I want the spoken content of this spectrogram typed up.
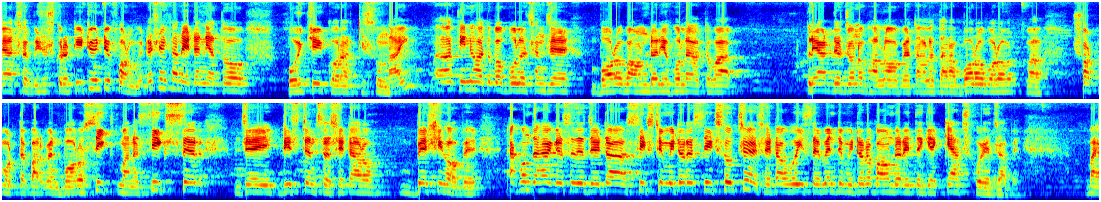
ম্যাচ হয়, বিশেষ করে টি টোয়েন্টি ফর্মেটে সেখানে এটা নিয়ে এত হইচই করার কিছু নাই। তিনি হয়তোবা বলেছেন যে, বড় বাউন্ডারি হলে হয়তোবা প্লেয়ারদের জন্য ভালো হবে, তাহলে তারা বড় বড় শট মারতে পারবেন। বড় সিক্স মানে সিক্সের যে ডিস্টেন্সে সেটা আরও বেশি হবে। এখন দেখা গেছে যে যেটা সিক্সটি মিটারের সিক্স হচ্ছে, সেটা ওই সেভেন্টি মিটারের বাউন্ডারিতে গিয়ে ক্যাচ হয়ে যাবে। ভাই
